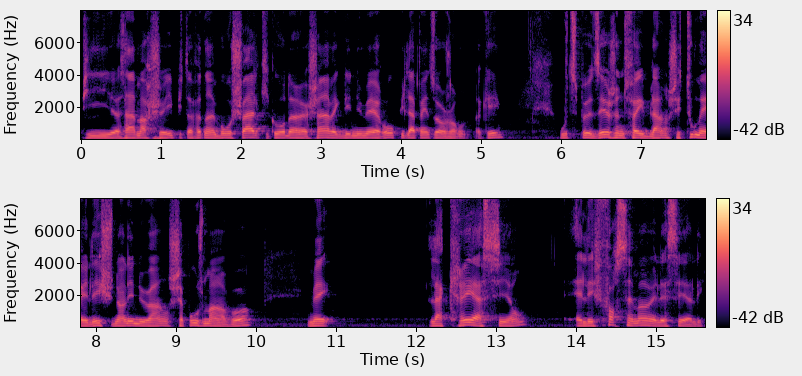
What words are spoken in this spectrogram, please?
puis euh, ça a marché, puis tu as fait un beau cheval qui court dans un champ avec des numéros, puis de la peinture jaune, OK? Ou tu peux dire, j'ai une feuille blanche, c'est tout mêlé, je suis dans les nuances, je sais pas où je m'en vais. Mais la création, elle est forcément un laisser-aller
